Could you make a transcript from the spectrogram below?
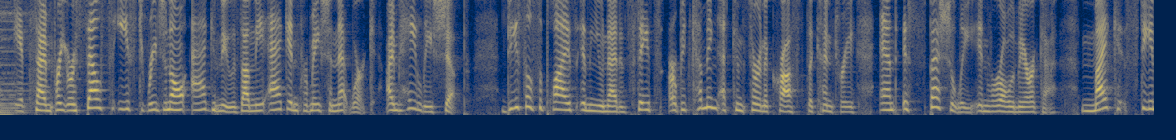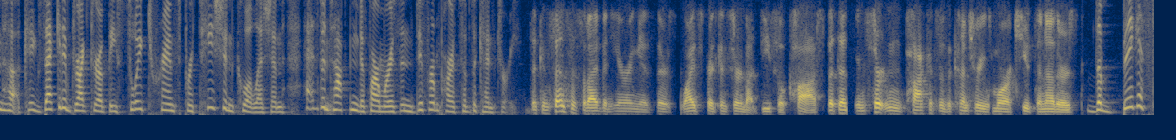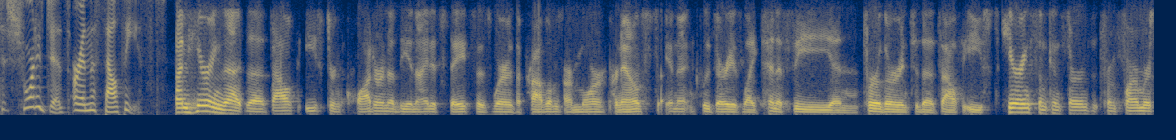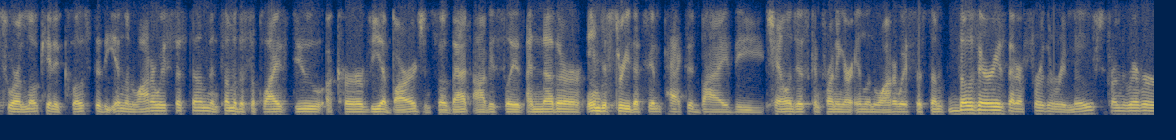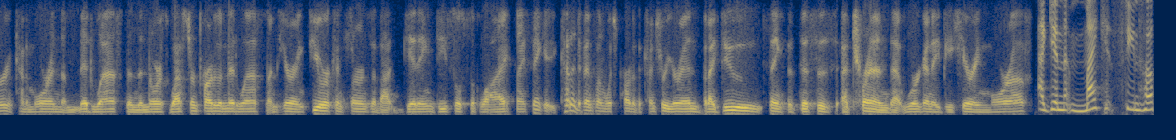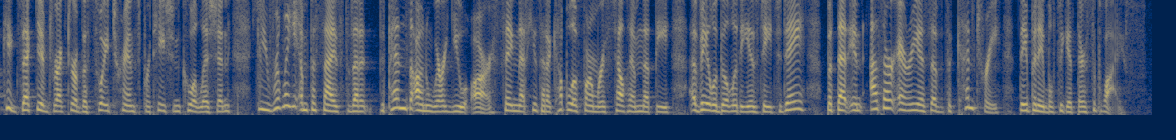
It's time for your Southeast Regional Ag News on the Ag Information Network. I'm Haley Ship. Diesel supplies in the United States are becoming a concern across the country and especially in rural America. Mike Steenhoek, executive director of the Soy Transportation Coalition, has been talking to farmers in different parts of the country. The consensus that I've been hearing is there's widespread concern about diesel costs, but then in certain pockets of the country, it's more acute than others. The biggest shortages are in the southeast. I'm hearing that the southeastern quadrant of the United States is where the problems are more pronounced, and that includes areas like Tennessee and further into the southeast. Hearing some concerns from farmers who are located close to the inland waterway system, and some of the supplies do occur via barge, and so that obviously is another industry that's impacted by the challenges confronting our inland waterway system. Those areas that are further removed from the river, kind of more in the Midwest and the northwestern part of the Midwest, I'm hearing fewer concerns about getting diesel supply. I think it kind of depends on which part of the country you're in, but I do think that this is a trend that we're going to be hearing more of. Again, Mike Steenhoek, executive director of the Soy Transportation Coalition, he really emphasized that it depends on where you are, saying that he's had a couple of farmers tell him that the availability is day to day, but that in other areas of the country, they've been able to get their supplies.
